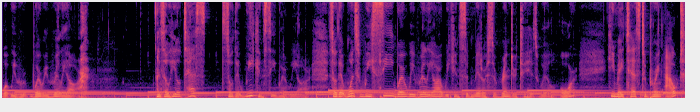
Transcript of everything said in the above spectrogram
what we where we really are. And so he'll test so that we can see where we are. So that once we see where we really are, we can submit or surrender to his will. Or he may test to bring out,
